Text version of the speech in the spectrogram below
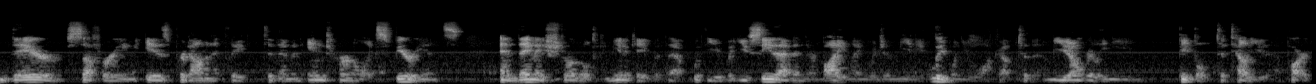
their suffering is predominantly to them an internal experience and they may struggle to communicate with that with you but you see that in their body language immediately when you walk up to them. You don't really need people to tell you that part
